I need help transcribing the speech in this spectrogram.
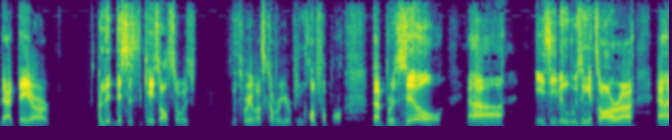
that they are, and th- this is the case also as the three of us cover European club football, that Brazil. Uh, is even losing its aura uh,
